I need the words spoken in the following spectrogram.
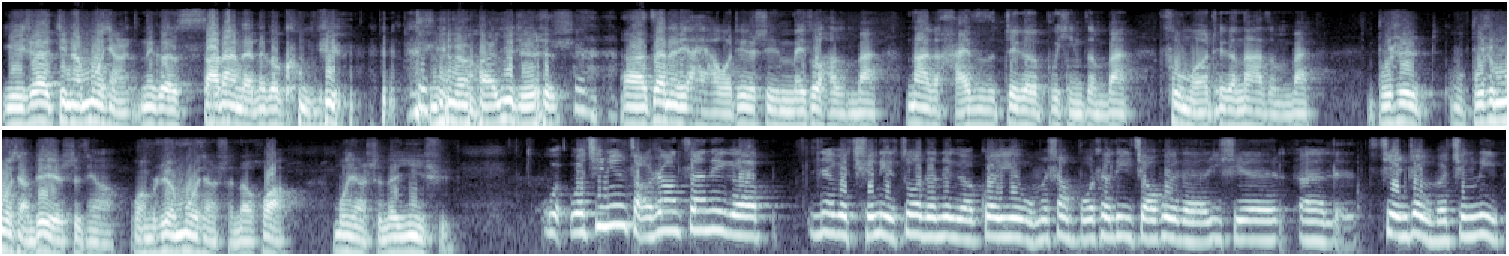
有时候经常默想那个撒旦的那个恐惧，明白吗？一直呃在那里，哎呀，我这个事情没做好怎么办？那个孩子这个不行怎么办？父母这个那怎么办？不是不是默想这些事情啊，我们是要默想神的话，默想神的应许。我我今天早上在那个那个群里做的那个关于我们上伯特利教会的一些呃见证和经历，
